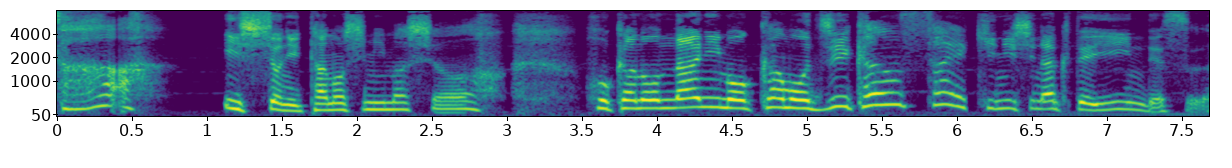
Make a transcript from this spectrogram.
さあ、一緒に楽しみましょう。他の何もかも時間さえ気にしなくていいんです。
